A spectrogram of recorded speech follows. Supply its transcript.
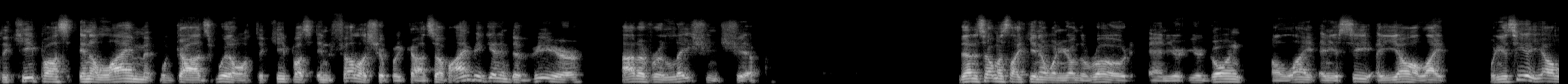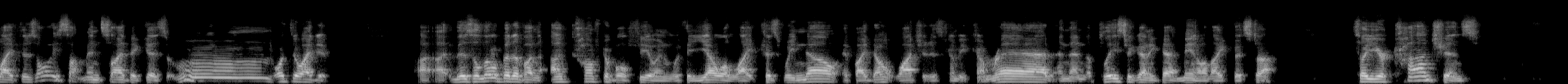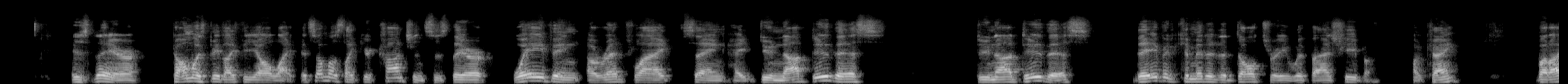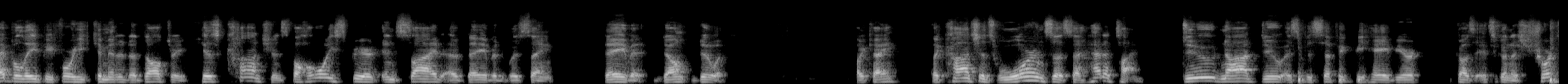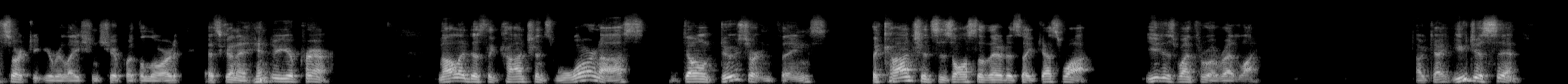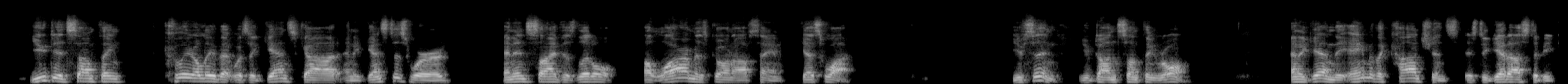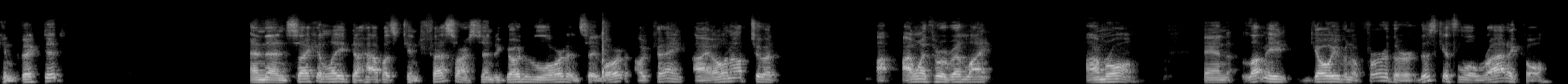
to keep us in alignment with God's will, to keep us in fellowship with God. So if I'm beginning to veer out of relationship, then it's almost like, you know, when you're on the road and you're, you're going a light and you see a yellow light. When you see a yellow light, there's always something inside that goes, mm, what do I do? Uh, there's a little bit of an uncomfortable feeling with a yellow light because we know if I don't watch it, it's going to become red, and then the police are going to get me and all that good stuff. So your conscience is there to almost be like the yellow light. It's almost like your conscience is there waving a red flag saying, Hey, do not do this. Do not do this. David committed adultery with Bathsheba. Okay. But I believe before he committed adultery, his conscience, the Holy Spirit inside of David was saying, David, don't do it. Okay? The conscience warns us ahead of time do not do a specific behavior because it's going to short circuit your relationship with the Lord. It's going to hinder your prayer. Not only does the conscience warn us, don't do certain things, the conscience is also there to say, guess what? You just went through a red light. Okay. You just sinned. You did something clearly that was against God and against his word. And inside this little alarm is going off saying, guess what? You've sinned. You've done something wrong. And again, the aim of the conscience is to get us to be convicted. And then, secondly, to have us confess our sin, to go to the Lord and say, Lord, okay, I own up to it. I, I went through a red light. I'm wrong. And let me go even further. This gets a little radical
